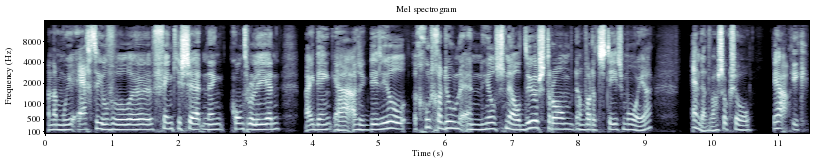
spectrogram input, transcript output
Want dan moet je echt heel veel eh, vinkjes zetten en controleren. Maar ik denk, ja, als ik dit heel goed ga doen en heel snel deurstroom, dan wordt het steeds mooier. En dat was ook zo. Ja. Kijk.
